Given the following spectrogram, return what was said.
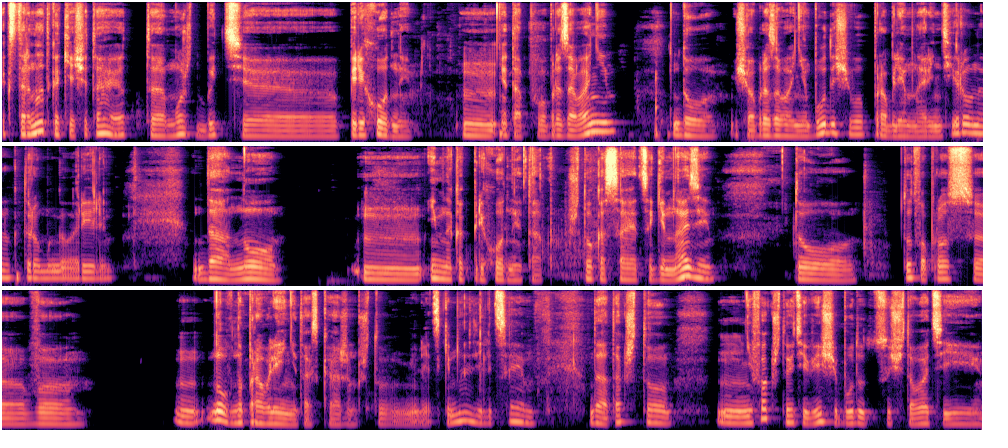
Экстернат, как я считаю, это может быть э, переходный этап в образовании до еще образования будущего, проблемно ориентированного, о котором мы говорили. Да, но именно как переходный этап. Что касается гимназии, то тут вопрос э, в, ну, в направлении, так скажем, что является гимназией, лицеем. Да, так что не факт, что эти вещи будут существовать и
